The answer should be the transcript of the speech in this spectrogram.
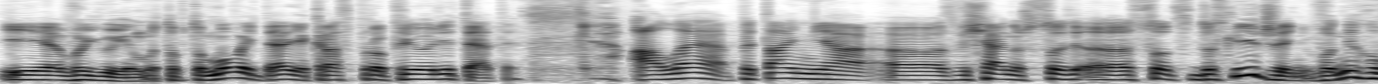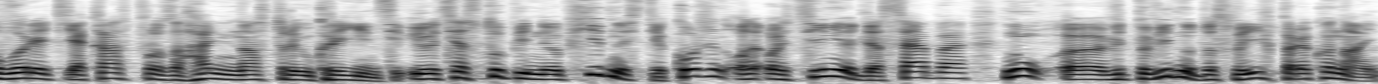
і воюємо. Тобто мова йде якраз про пріоритети. Але питання, е, звичайно ж, е, соцдосліджень, вони говорять якраз про загальні настрої українців. І оця ступінь необхідності кожен оцінює для себе ну е, відповідно до своїх переконань.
